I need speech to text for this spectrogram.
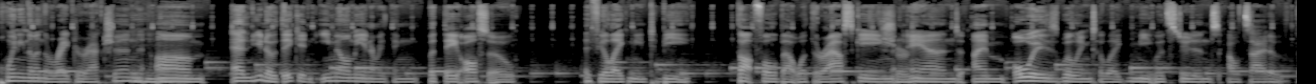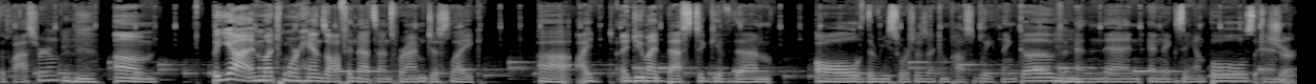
pointing them in the right direction. Mhm. Um, and you know, they can email me and everything, but they also, I feel like, need to be thoughtful about what they're asking. Sure. And I'm always willing to like meet with students outside of the classroom. Mm-hmm. Um, but yeah, I'm much more hands off in that sense where I'm just like, uh, I, I do my best to give them all of the resources I can possibly think of Mhm. and then, and examples and, Sure.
